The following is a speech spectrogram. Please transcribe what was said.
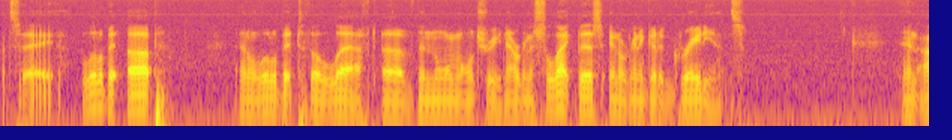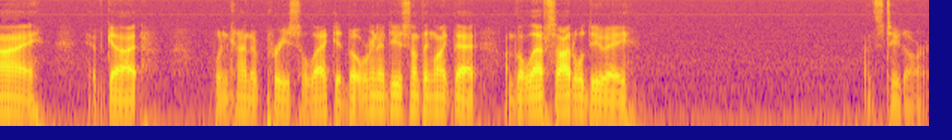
Let's say a little bit up and a little bit to the left of the normal tree. Now we're going to select this and we're going to go to gradients. And I have got one kind of pre-selected, but we're going to do something like that. On the left side, we'll do a, that's too dark.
